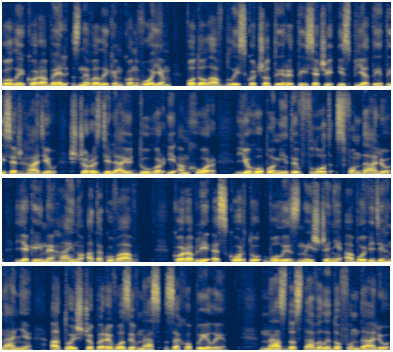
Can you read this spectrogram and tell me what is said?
Коли корабель з невеликим конвоєм подолав близько 4 тисячі із 5 тисяч гадів, що розділяють Дугор і Амхор, його помітив флот з фондалю, який негайно атакував. Кораблі ескорту були знищені або відігнані, а той, що перевозив нас, захопили. Нас доставили до фундалю,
